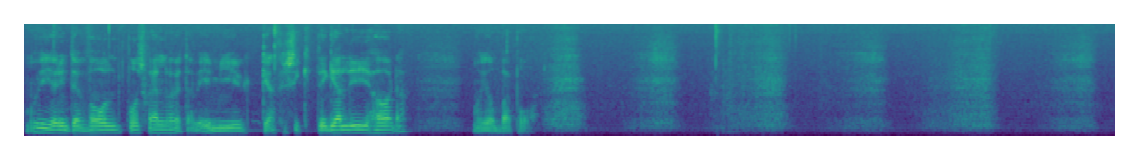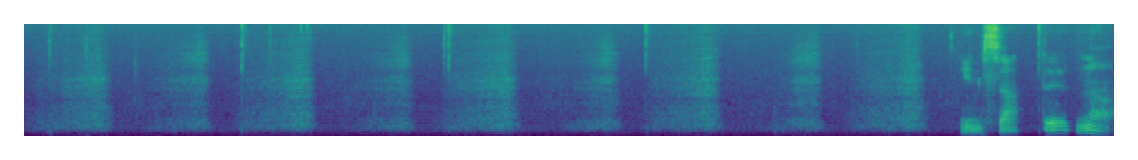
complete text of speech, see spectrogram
Och vi gör inte våld på oss själva utan vi är mjuka, försiktiga, lyhörda och jobbar på. Insatt, utnam.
